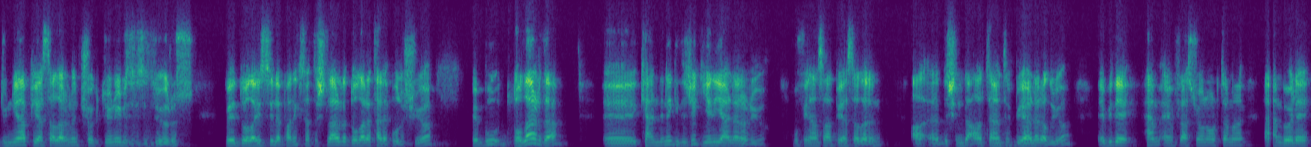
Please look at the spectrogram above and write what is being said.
dünya piyasalarının çöktüğünü biz izliyoruz ve dolayısıyla panik satışlarla dolara talep oluşuyor ve bu dolar da e, kendine gidecek yeni yerler arıyor. Bu finansal piyasaların a, dışında alternatif bir yerler alıyor. E, bir de hem enflasyon ortamı hem böyle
